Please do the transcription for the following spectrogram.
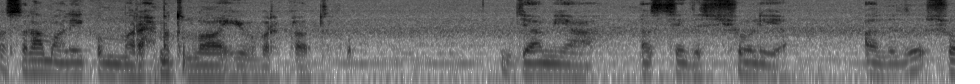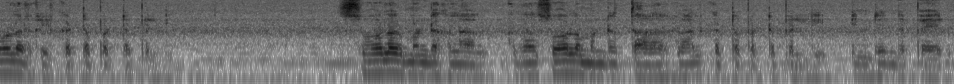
அஸ்லாம் வலைக்கம் வரமத்துல்லாஹி வபர்காத்து ஜாமியா மஸ்ஜித் ஷோலியா அல்லது சோழர்கள் கட்டப்பட்ட பள்ளி. சோழர் மண்டகளால் அதாவது சோழ மன்றத்தாளர்களால் கட்டப்பட்ட பள்ளி என்று இந்த பெயர்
